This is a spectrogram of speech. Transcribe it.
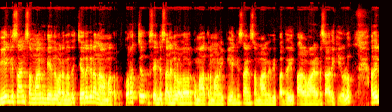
പി എം കിസാൻ സമ്മാൻ നിധി എന്ന് പറയുന്നത് ചെറുകിട നാമമാത്രം കുറച്ച് സെന്റ് സ്ഥലങ്ങൾ ഉള്ളവർക്ക് മാത്രമാണ് ഈ പി എം കിസാൻ സമ്മാൻ നിധി പദ്ധതി ഭാഗമായിട്ട് സാധിക്കുകയുള്ളൂ. അതിൽ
